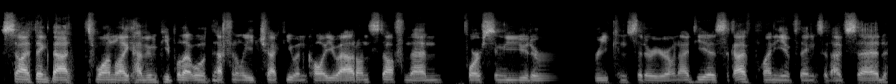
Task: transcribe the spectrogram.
so I think that's one like having people that will definitely check you and call you out on stuff, and then forcing you to reconsider your own ideas. Like I have plenty of things that I've said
